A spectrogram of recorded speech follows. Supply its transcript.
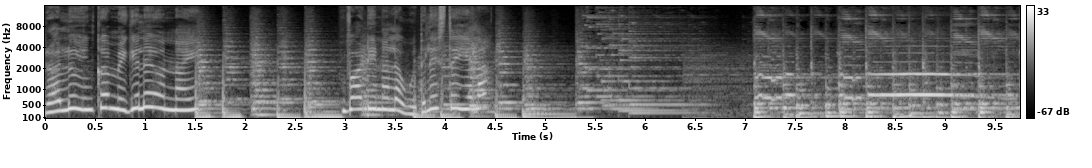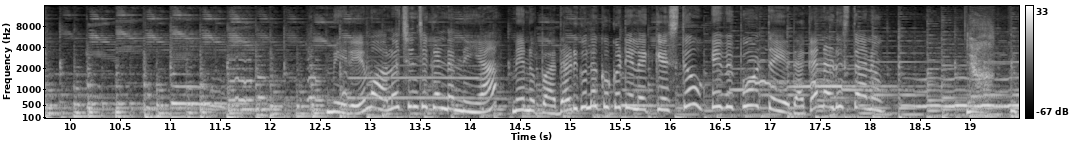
ఉండ్రాళ్ళు ఇంకా మిగిలే ఉన్నాయి. వాటిని అలా వదిలేస్తే ఎలా? మీరేం ఆలోచించకండి అన్నయ్య. నేను పదడుగులకు ఒకటి లెక్కేస్తూ ఇవి పూర్తయ్యేదాకా నడుస్తాను.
